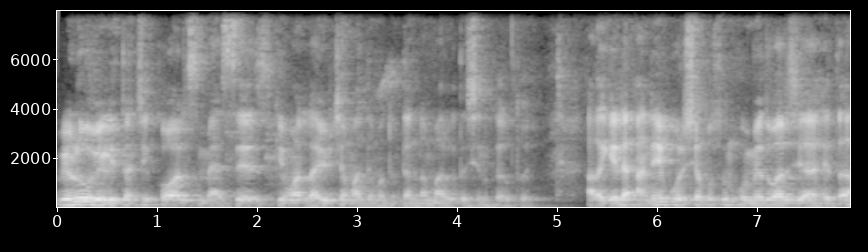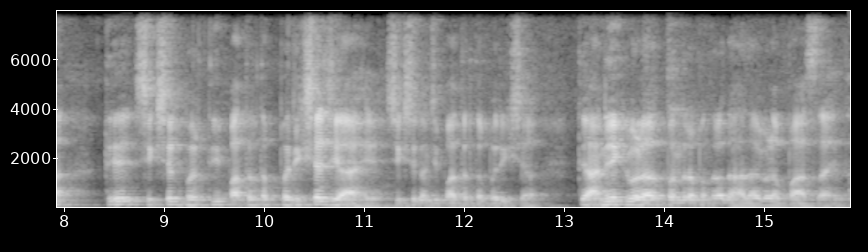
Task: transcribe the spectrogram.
वेळोवेळी त्यांची कॉल्स मॅसेज किंवा लाईव्हच्या माध्यमातून त्यांना मार्गदर्शन करतो आहे आता गेल्या अनेक वर्षापासून उमेदवार जे आहेत ते शिक्षक भरती पात्रता परीक्षा जी आहे शिक्षकांची पात्रता परीक्षा ते अनेक वेळा पंधरा पंधरा दहा दहा वेळा पास आहेत.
